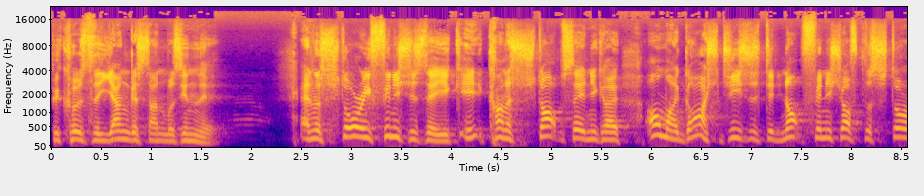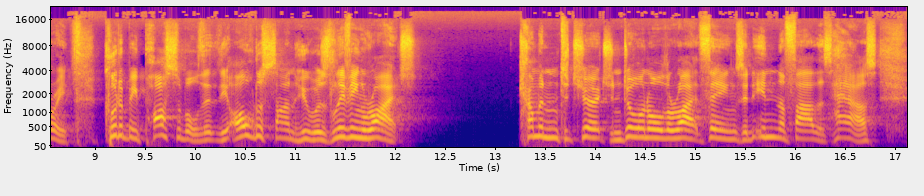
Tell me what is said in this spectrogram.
because the younger son was in there. And the story finishes there. it kind of stops there and you go, oh my gosh, Jesus did not finish off the story. Could it be possible that the older son who was living right, coming to church and doing all the right things and in the Father's house,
